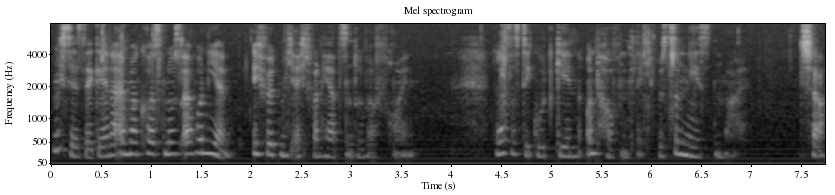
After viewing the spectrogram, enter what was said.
mich sehr, sehr gerne einmal kostenlos abonnieren. Ich würde mich echt von Herzen drüber freuen. Lass es dir gut gehen und hoffentlich bis zum nächsten Mal. Ciao.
